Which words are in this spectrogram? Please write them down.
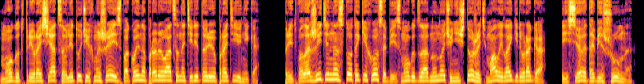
Могут превращаться в летучих мышей и спокойно прорываться на территорию противника. Предположительно, сто таких особей смогут за одну ночь уничтожить малый лагерь врага. И все это бесшумно.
